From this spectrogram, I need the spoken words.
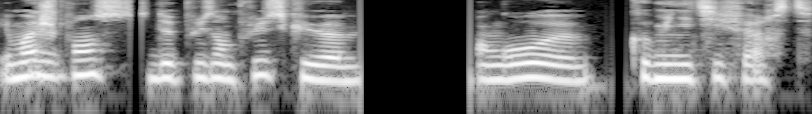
Et moi, je pense de plus en plus que, en gros, community first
